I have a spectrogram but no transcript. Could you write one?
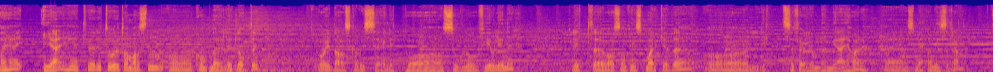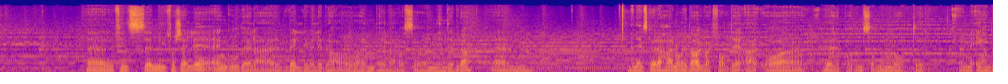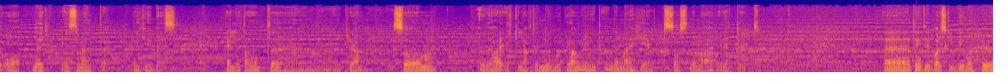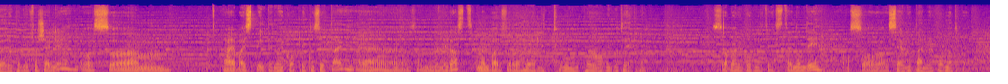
Hei, hei. Jeg heter Tore Thomassen og komponerer litt låter. Og i dag skal vi se litt på solofioliner. Litt eh, hva som finnes på markedet, og litt selvfølgelig om hvem jeg har, eh, som jeg kan vise fram. Eh, det fins mye forskjellig. En god del er veldig, veldig bra, og en del er også mindre bra. Men det vi skal gjøre her nå i dag, i hvert fall, det er å høre på dem som de låter med en gang du åpner instrumentet i Cubase. Eller et annet program. Så det har ikke lagt inn noe klang, ingenting. De er helt sånn som de er rett ut. Eh, Jeg tenkte vi bare skulle begynne å høre på de forskjellige, og så mm, har jeg bare spilt inn en kort liten slutt der, eh, sånn veldig raskt, men bare for å høre litt tonen på bibliotekene. Så jeg bare går litt raskt gjennom de, og så ser vi litt nærmere på dem etterpå.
